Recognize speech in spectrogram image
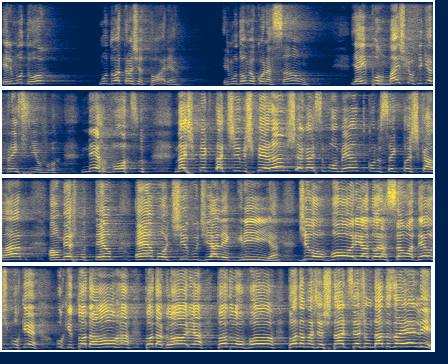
ele mudou, mudou a trajetória, ele mudou meu coração. E aí, por mais que eu fique apreensivo, nervoso, na expectativa, esperando chegar esse momento, quando sei que estou escalado, ao mesmo tempo é motivo de alegria, de louvor e adoração a Deus, por quê? Porque toda honra, toda glória, todo louvor, toda majestade sejam dadas a Ele,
